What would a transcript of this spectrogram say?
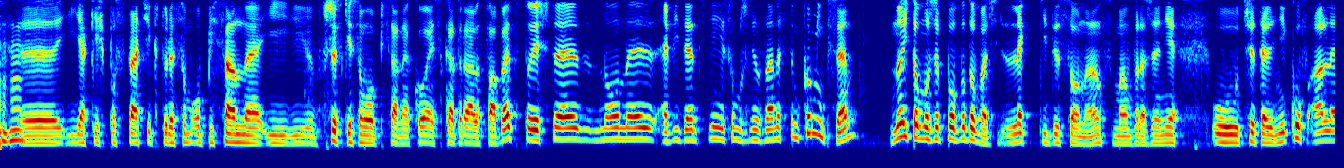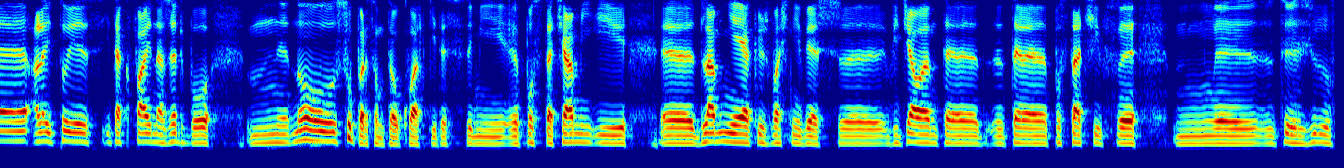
mhm. Y, jakieś postaci, które są opisane i wszystkie są opisane jako Eskadra Alfabet, to jeszcze no one ewidentnie nie są związane z tym komiksem. No i to może powodować lekki dysonans, mam wrażenie, u czytelników, ale, ale to jest i tak fajna rzecz, bo mm, no super są te okładki te z tymi postaciami i e, dla mnie, jak już właśnie wiesz, e, widziałem te, te postaci w, mm, e, w,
